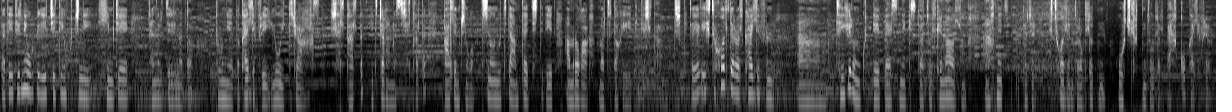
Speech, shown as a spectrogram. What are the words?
За тэгээ тэрний өгдөг ээж эдийн хүчний хэмжээ чанар зэрэг нь одоо түүний одоо калифри юу идэж байгаагаас шалтгаалдаг. Идж байгаа юмнаас шалтгаалдаг. Гал юм ч нөгөө тийч нөгөө нүдтэй амтаа идэв штэ. Тэгээд амрууга моддоо хийгээд ингээд шалтгаалдаг штэ. За яг их цохол дээр бол калиферн аа цэнхэр өнгөтэй байсныг стацул кино болон анхны тожир их цохолын зураглууд нь өөрчлөгдсөн зүйл бол байхгүй калифрийн хувьд.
